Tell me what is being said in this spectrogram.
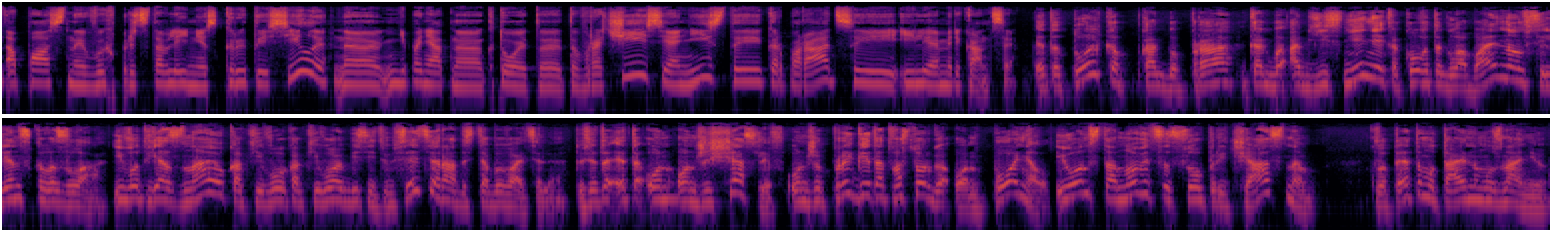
опасные в их представлении скрытые силы. Э, непонятно, кто это. Это врачи, сионисты, корпорации или американцы. Это только как бы про как бы объяснение какого-то глобального вселенского зла. И вот я знаю, как его, как его объяснить. Вы представляете радость обывателя? То есть это, это он, он же счастлив, он же прыгает от восторга, он понял, и он становится сопричастным к вот этому тайному знанию.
